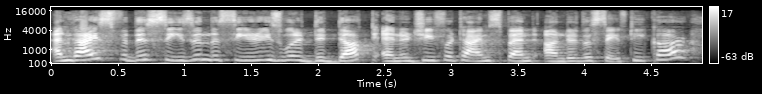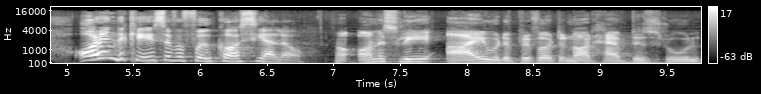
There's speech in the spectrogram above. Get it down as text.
And guys, for this season, the series will deduct energy for time spent under the safety car, or in the case of a full course yellow. Now, honestly, I would have preferred to not have this rule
